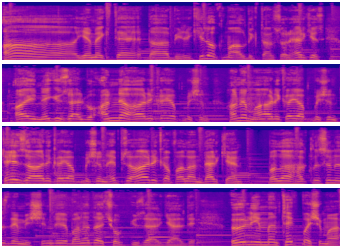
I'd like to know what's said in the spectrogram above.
Aa yemekte daha bir iki lokma aldıktan sonra herkes ay ne güzel bu anne harika yapmışsın hanım harika yapmışsın teyze harika yapmışsın hepsi harika falan derken valla haklısınız demiş şimdi bana da çok güzel geldi öğleyin ben tek başıma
